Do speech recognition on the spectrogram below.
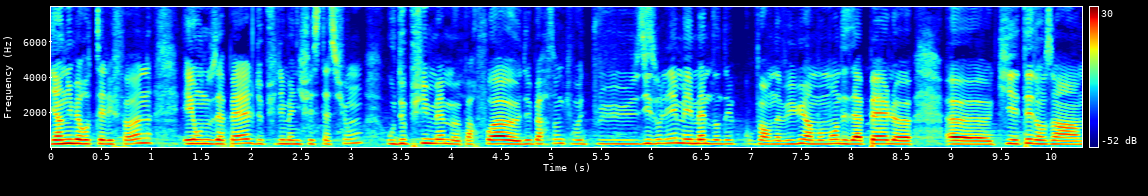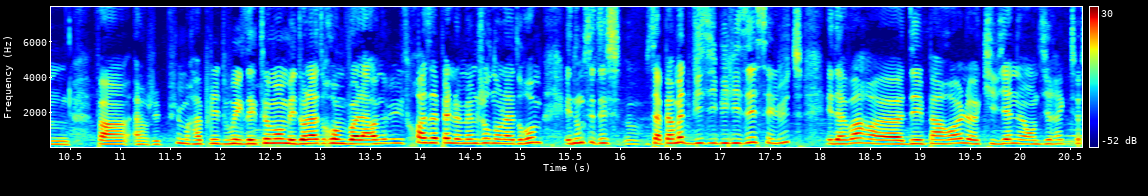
il y a un numéro de téléphone et on nous appelle depuis les manifestations ou depuis même euh, parfois euh, des personnes qui vont être plus isolées, mais même dans des. Enfin, on avait eu un moment des appels euh, qui étaient dans un. Enfin, alors j'ai pu me rappeler d'où exactement, mais dans la Drôme, voilà. On avait eu trois appels le même jour dans la Drôme et donc c'était, ça permet de visibiliser ces luttes et d'avoir des paroles qui viennent en direct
